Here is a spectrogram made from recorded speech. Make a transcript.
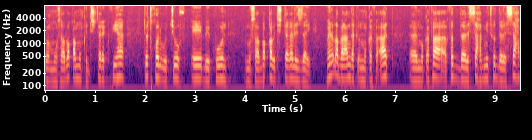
مسابقة ممكن تشترك فيها. تدخل وتشوف إيه بيكون المسابقة بتشتغل إزاي. وهنا طبعا عندك المكافآت المكافأة فضة للسحب 100 فضة للسحب.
